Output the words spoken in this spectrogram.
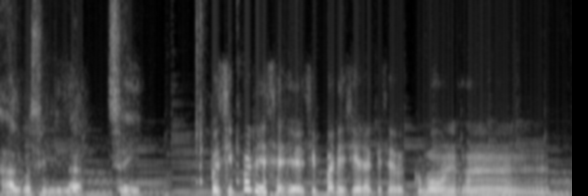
Algo similar, sí. Pues sí parece, ¿eh? sí pareciera que se ve como un, un...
